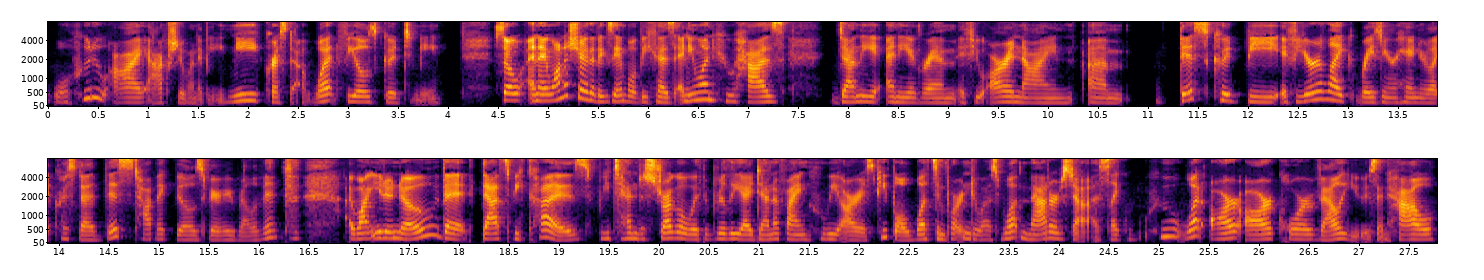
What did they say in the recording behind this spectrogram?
well, who do I actually want to be? Me, Krista, what feels good to me? So, and I want to share that example because anyone who has done the Enneagram, if you are a nine, um, this could be if you're like raising your hand, you're like, Krista, this topic feels very relevant. I want you to know that that's because we tend to struggle with really identifying who we are as people, what's important to us, what matters to us, like who, what are our core values and how,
